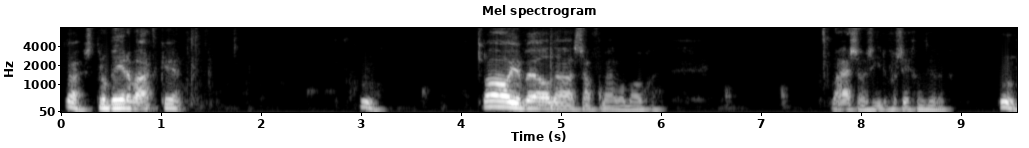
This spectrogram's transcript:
ja eens proberen waard een keer. Hm. Oh, jawel, nou, zou voor mij wel mogen. Maar zo is ieder voor zich natuurlijk. Hm.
